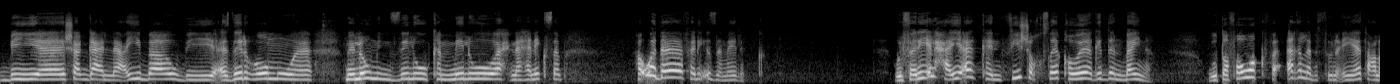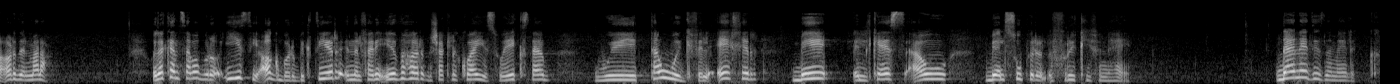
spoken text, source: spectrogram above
بيشجع اللعيبة وبيأذرهم وبيقول لهم انزلوا كملوا إحنا هنكسب. هو ده فريق الزمالك. والفريق الحقيقة كان فيه شخصية قوية جدا باينة وتفوق في أغلب الثنائيات على أرض الملعب. وده كان سبب رئيسي أكبر بكتير إن الفريق يظهر بشكل كويس ويكسب ويتوج في الآخر بالكاس أو بالسوبر الإفريقي في النهايه ده نادي الزمالك.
